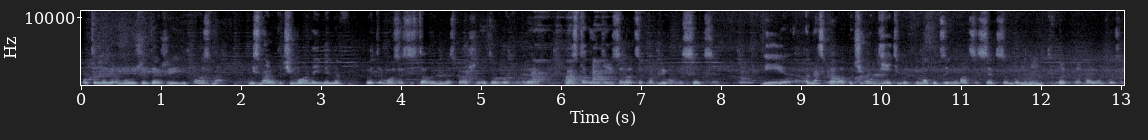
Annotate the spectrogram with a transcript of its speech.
это, наверное, уже даже и поздно. Не знаю, почему она именно в этом возрасте стала меня спрашивать об этом, да? Она стала интересоваться проблемами секса. И она сказала, а почему дети вот не могут заниматься сексом вот в, в моем возрасте?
